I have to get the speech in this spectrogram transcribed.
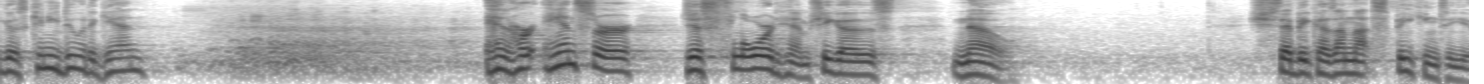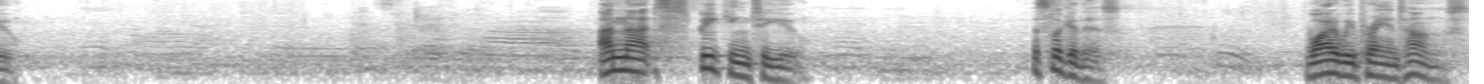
he goes, Can you do it again? and her answer just floored him. She goes, No. She said, Because I'm not speaking to you. I'm not speaking to you. Let's look at this. Why do we pray in tongues?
